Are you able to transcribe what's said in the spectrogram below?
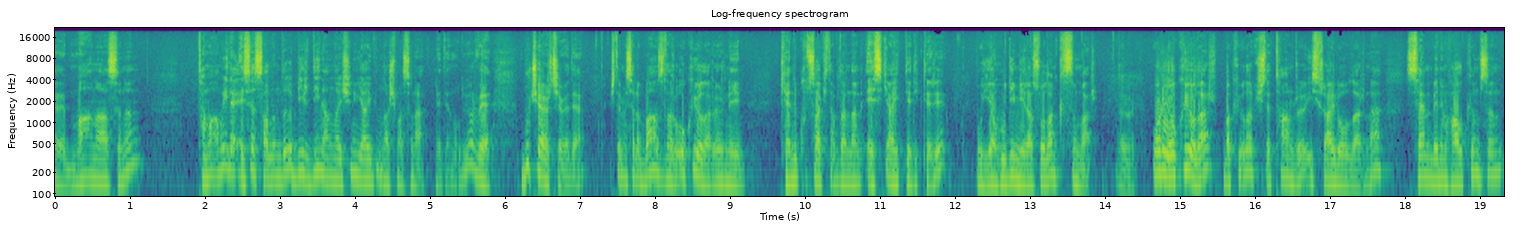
e, manasının tamamıyla esas alındığı bir din anlayışının yaygınlaşmasına neden oluyor ve bu çerçevede işte mesela bazıları okuyorlar örneğin kendi kutsal kitaplarından eski ait dedikleri bu Yahudi mirası olan kısım var. Evet. Oraya okuyorlar, bakıyorlar ki işte Tanrı İsrailoğullarına sen benim halkımsın,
